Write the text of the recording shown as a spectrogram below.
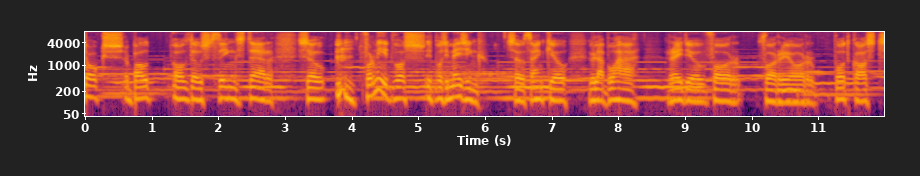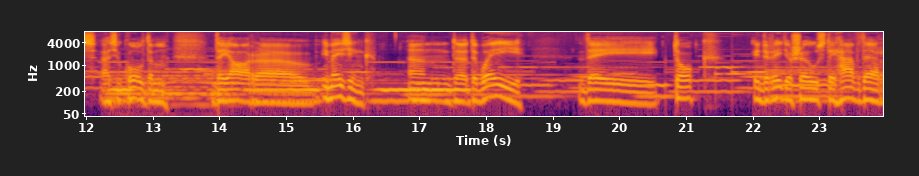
talks about all those things there. So for me, it was it was amazing. So thank you, Yle Puhe Radio, for for your podcasts, as you call them they are uh, amazing and uh, the way they talk in the radio shows they have there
